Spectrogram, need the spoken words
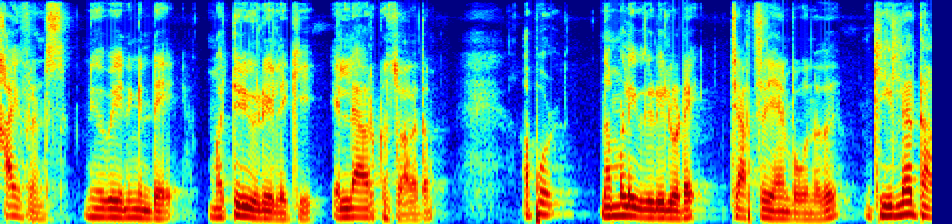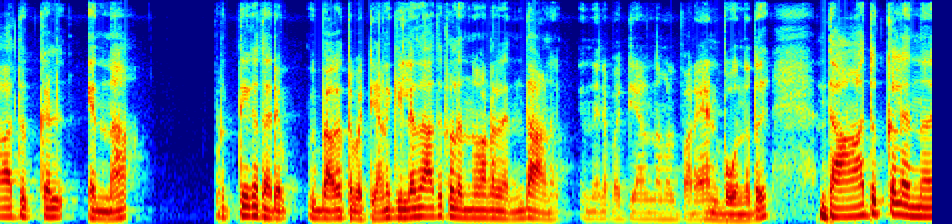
ഹായ് ഫ്രണ്ട്സ് ന്യൂ ബെയിനിങ്ങിന്റെ മറ്റൊരു വീഡിയോയിലേക്ക് എല്ലാവർക്കും സ്വാഗതം. അപ്പോൾ നമ്മൾ ഈ വീഡിയോയിലൂടെ ചർച്ച ചെയ്യാൻ പോകുന്നത് ഗിലധാതുക്കൾ എന്ന പ്രത്യേകതരം വിഭാഗത്തെ പറ്റിയാണ്. ഗിലധാതുക്കൾ എന്ന് പറഞ്ഞാൽ എന്താണ് എന്നതിനെ പറ്റിയാണ് നമ്മൾ പറയാൻ പോകുന്നത്. ധാതുക്കൾ എന്ന്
